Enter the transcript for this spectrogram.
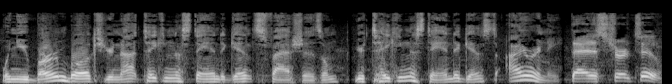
When you burn books, you're not taking a stand against fascism. You're taking a stand against irony. That is true too.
